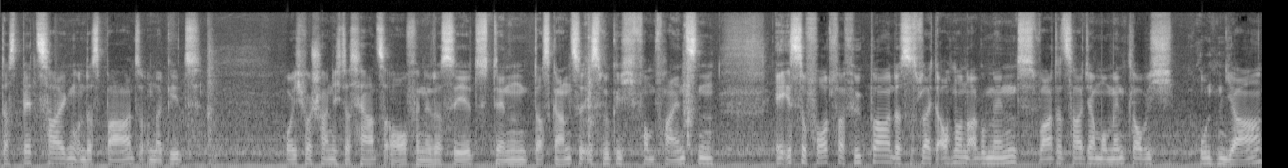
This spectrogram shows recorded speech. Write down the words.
das Bett zeigen und das Bad und da geht euch wahrscheinlich das Herz auf, wenn ihr das seht, denn das Ganze ist wirklich vom Feinsten. Er ist sofort verfügbar, das ist vielleicht auch noch ein Argument. Wartezeit ja im Moment, glaube ich, rund ein Jahr,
